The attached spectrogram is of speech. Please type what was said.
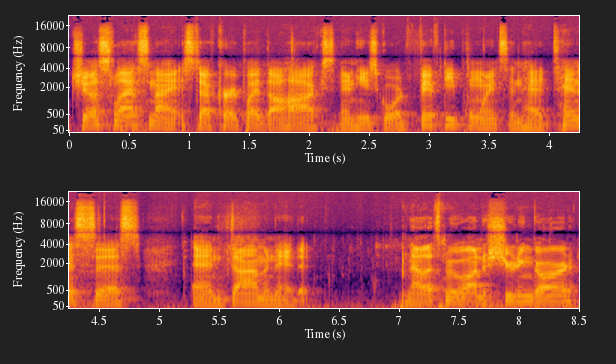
just last night, Steph Curry played the Hawks and he scored 50 points and had 10 assists and dominated. Now let's move on to shooting guard.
